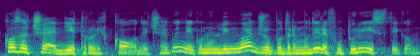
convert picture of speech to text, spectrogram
Cosa c'è dietro il codice? Quindi con un linguaggio potremmo dire futuristico,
